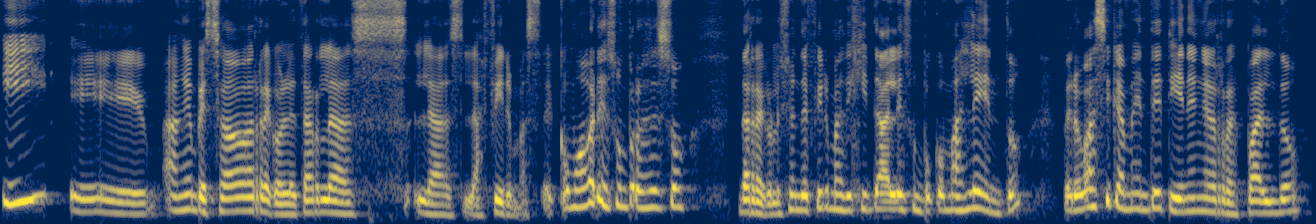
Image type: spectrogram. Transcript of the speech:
y eh, han empezado a recolectar las, las, firmas. Como ahora es un proceso de recolección de firmas digitales un poco más lento, pero básicamente tienen el respaldo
